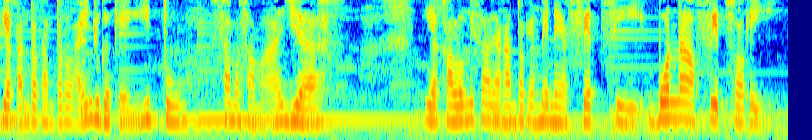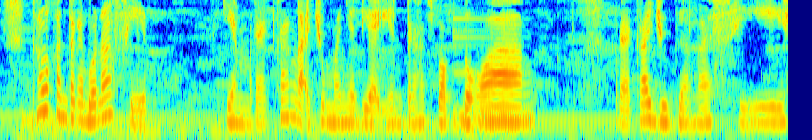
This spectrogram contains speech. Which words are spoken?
ya kantor-kantor lain juga kayak gitu. Sama-sama aja. Ya kalau misalnya kantornya benefit sih bonafit sorry. Kalau kantornya bonafit ya mereka nggak cuma nyediain transport doang. Mereka juga ngasih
